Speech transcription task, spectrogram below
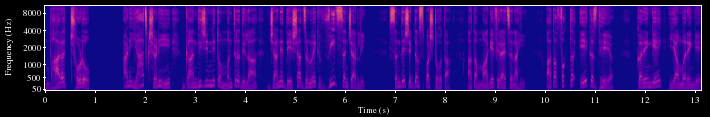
भारत छोडो. आणि याच क्षणी गांधीजींनी तो मंत्र दिला ज्याने देशात जणू एक वीज संचारली. संदेश एकदम स्पष्ट होता. आता मागे फिरायचं नाही. आता फक्त एकच ध्येय करेंगे या मरेंगे.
